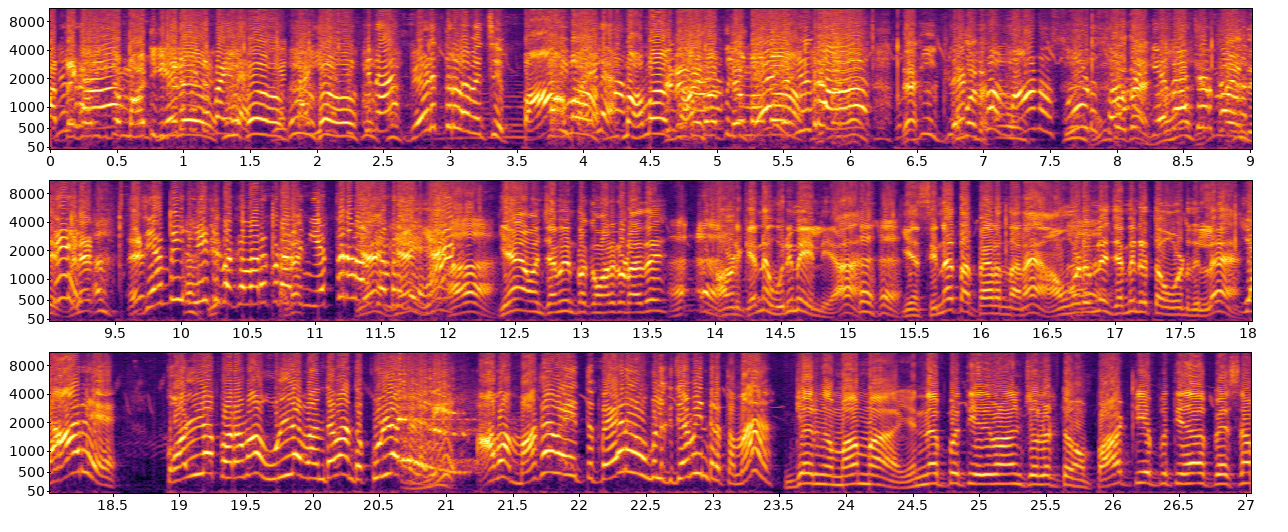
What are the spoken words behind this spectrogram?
அத்தை கறிக்கிட்ட எடுத்துட்டு பையில. என் கையில சிக்கினா மாட்டிக்கிட்டே வெளுத்துருவேன் வச்சு பாவி பையில. மாமா காப்பாத்துங்க மாமா சூடு, ஏதாச்சும் வீட்டு பக்கம் வரக்கூடாதுன்னு எத்தனை ஏன், அவன் ஜமீன் பக்கம் வரக்கூடாது? அவனுக்கு என்ன உரிமை இல்லையா? என் சின்னத்தா பேரன் தானே அவன் உடம்புல ஜமீன் ரத்தம் ஓடுது இல்ல யாரு கொல்லப்புறமா உள்ள வந்தவன் அந்த குள்ள அவன் மக வயத்து பேர உங்களுக்கு ஜமீன் ரத்தமா? இங்க இருங்க மாமா. என்ன பத்தி எது வேணாலும் சொல்லட்டும். பாட்டிய பத்தி ஏதாவது பேசினா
